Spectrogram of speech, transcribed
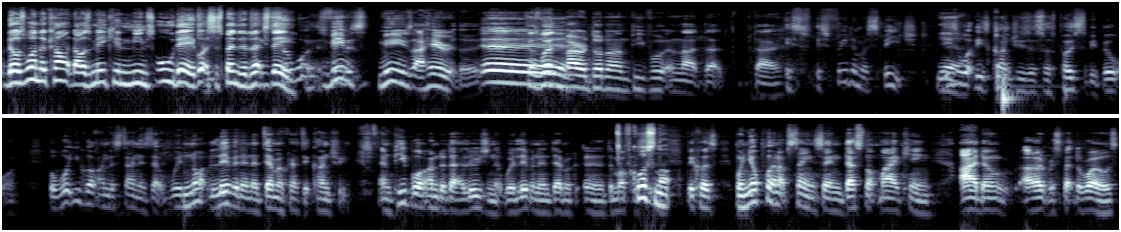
There was one account that was making memes all day. Got suspended the next day. so what? It's freedom- memes, memes. I hear it though. Yeah, Because when yeah. Maradona and people and like that die, It's, it's freedom of speech. Yeah. These are what these countries are supposed to be built on. But what you got to understand is that we're not living in a democratic country, and people are under that illusion that we're living in, demo- in a democracy. Of course not. Because when you're putting up saying saying that's not my king, I don't I don't respect the royals,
